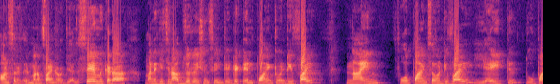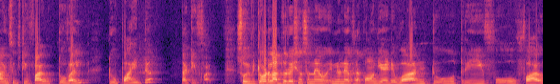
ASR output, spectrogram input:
ఆన్సర్ అనేది మనం ఫైండ్ అవుట్ చేయాలి. సేమ్ ఇక్కడ మనకి ఇచ్చిన అబ్జర్వేషన్స్ ఏంటంటే ten point twenty five nine four point seventy five eight two point sixty five twelve two point thirty five so ఇవి టోటల్ అబ్జర్వేషన్స్ ఉన్నాయి. ఎన్ని ఉన్నాయి ఒకసారి కౌంట్ చేయండి. One two three four five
